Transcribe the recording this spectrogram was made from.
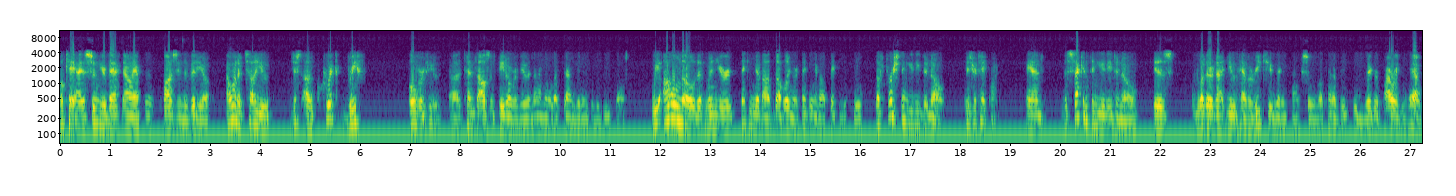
Okay, I assume you're back now after pausing the video. I want to tell you just a quick, brief overview, uh, 10,000 feet overview, and then I'm going to let John get into the details we all know that when you're thinking about doubling or thinking about taking the cube, the first thing you need to know is your take point. And the second thing you need to know is whether or not you have a recube anytime soon, what kind of recube vigor power you have,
